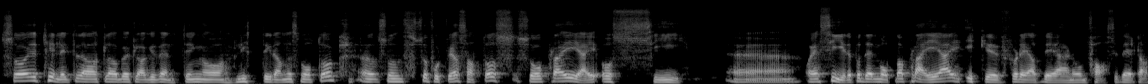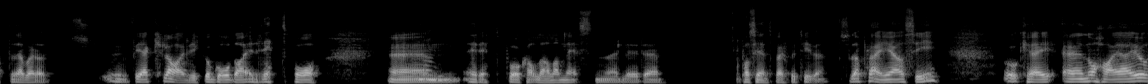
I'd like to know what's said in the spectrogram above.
Så i tillegg til, da, at la beklage venting og litt grann smalltalk, eh, så, så, fort vi har satt oss, så pleier jeg å si uh, Og jeg sier det på den måten, da pleier jeg, ikke fordi at det er noen fasit i det hele tatt. Det er bare, for jeg klarer ikke å gå da rett på uh, mm. rett på å kalle det anamnesen eller uh, pasientperspektivet. Så da pleier jeg å si ok, eh, nå har jeg jo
